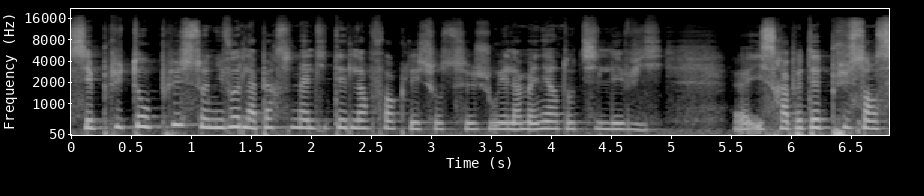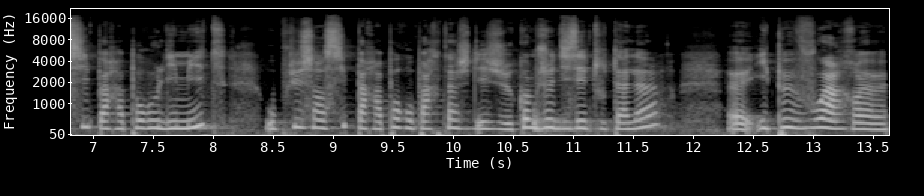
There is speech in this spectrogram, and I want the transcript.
C'est plutôt plus au niveau de la personnalité de l'enfant que les choses se jouent et la manière dont il les vit. Euh, il sera peut-être plus sensible par rapport aux limites ou plus sensible par rapport au partage des jeux. Comme je disais tout à l'heure, euh, il peut voir euh,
